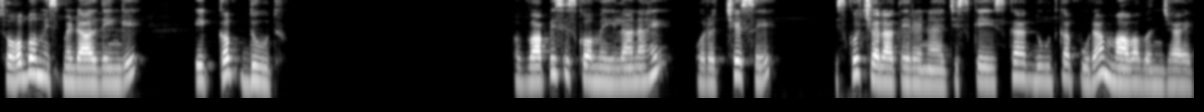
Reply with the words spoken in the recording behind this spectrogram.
सो अब हम इसमें डाल देंगे एक कप दूध। अब वापस इसको हमें हिलाना है और अच्छे से इसको चलाते रहना है जिसके इसका दूध का पूरा मावा बन जाए।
